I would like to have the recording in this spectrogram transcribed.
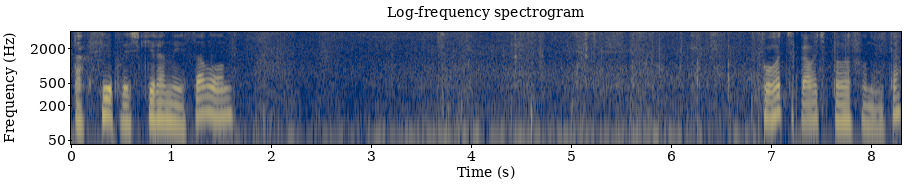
Так, світлий шкіряний салон. Кого цікавить, телефонуйте.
